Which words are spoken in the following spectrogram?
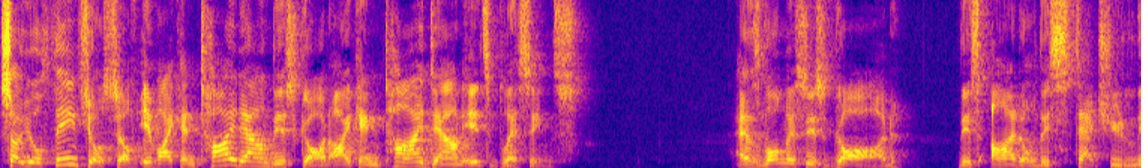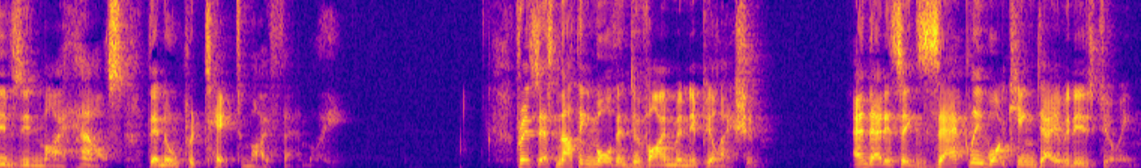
So you'll think to yourself, if I can tie down this God, I can tie down its blessings. As long as this God, this idol, this statue lives in my house, then it'll protect my family. Friends, that's nothing more than divine manipulation. And that is exactly what King David is doing.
